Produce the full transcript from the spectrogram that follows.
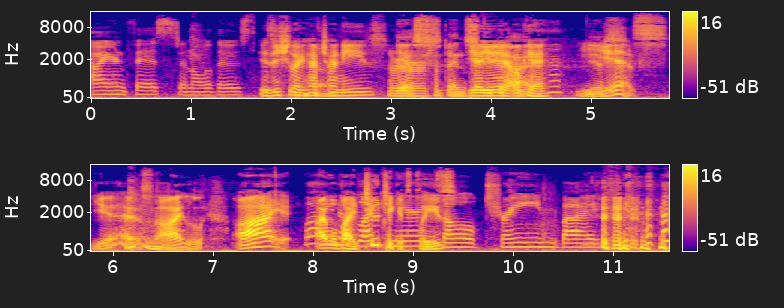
Iron Fist and all of those. Isn't she like half Chinese or, Yes, something? yeah, yeah, yeah. stupid Okay. hot. Yes, yes. I, l- I, Well, I will know, buy Black two tickets, Canary's please. All trained by.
